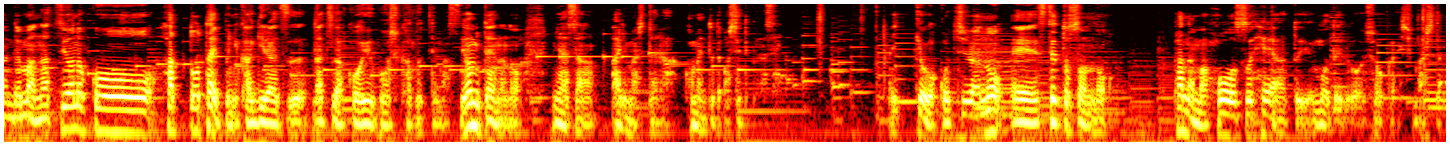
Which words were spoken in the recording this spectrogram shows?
なんでまあ夏用のこう、ハットタイプに限らず、夏はこういう帽子かぶってますよ、みたいなの皆さんありましたらコメントで教えてください。はい、今日はこちらの、えー、ステッドソンのパナマホースヘアというモデルを紹介しました。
